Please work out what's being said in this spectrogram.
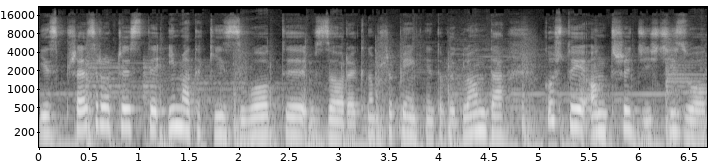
jest przezroczysty i ma taki złoty wzorek. No przepięknie to wygląda. Kosztuje on 30 zł.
